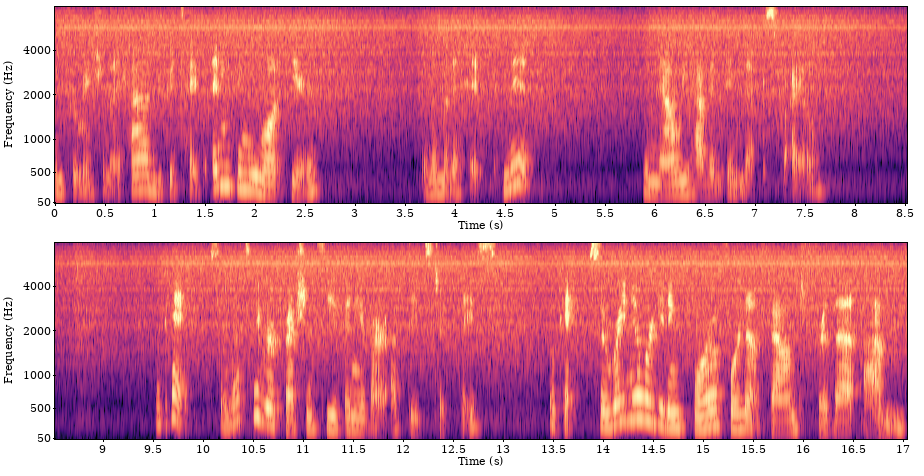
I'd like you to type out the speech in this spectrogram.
information I had. You could type anything you want here. Then I'm going to hit commit. And now we have an index file. Okay, so let's hit refresh and see if any of our updates took place. Okay, so right now we're getting 404 not found for the um,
